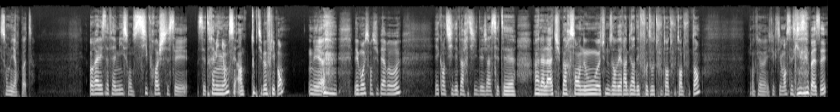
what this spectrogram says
ils sont meilleurs potes. Aurel et sa famille sont si proches, c'est c'est très mignon, c'est un tout petit peu flippant, mais euh, mais bon, ils sont super heureux. Et quand il est parti, déjà, c'était ah là là, tu pars sans nous, tu nous enverras bien des photos tout le temps, tout le temps, tout le temps. Donc euh, effectivement, c'est ce qui s'est passé.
